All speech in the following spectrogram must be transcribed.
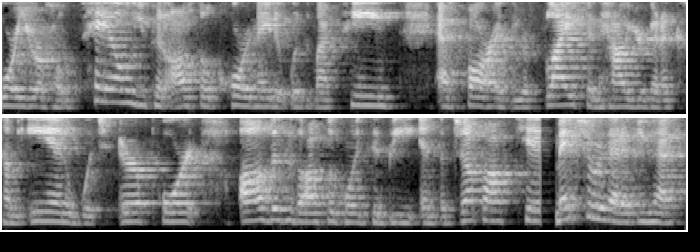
for your hotel. You can also coordinate it with my team as far as your flights and how you're going to come in, which airport. All this is also going to be in the jump off kit. Make sure that if you have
